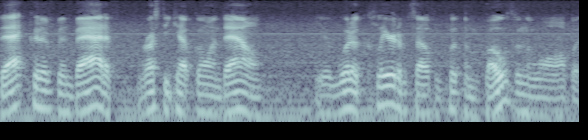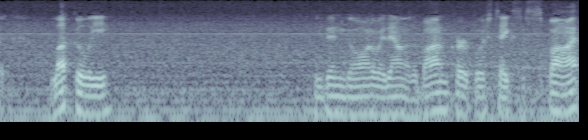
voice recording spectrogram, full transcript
that could have been bad if Rusty kept going down. He would have cleared himself and put them both in the wall, but luckily he didn't go all the way down to the bottom. Kurt Busch takes the spot.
